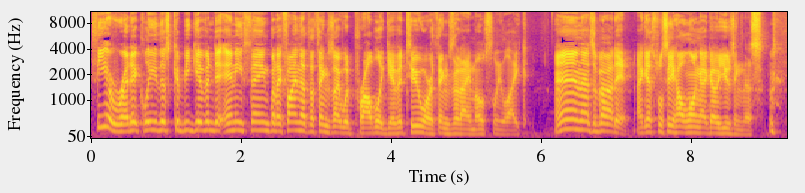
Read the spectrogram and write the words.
Theoretically, this could be given to anything, but I find that the things I would probably give it to are things that I mostly like. And that's about it. I guess we'll see how long I go using this.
